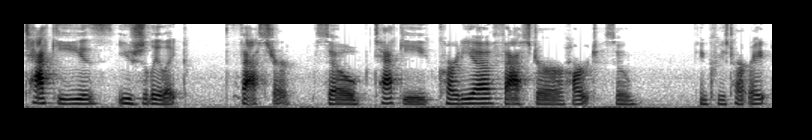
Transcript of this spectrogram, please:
tachy is usually like faster. So, tachycardia, faster heart, so increased heart rate.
